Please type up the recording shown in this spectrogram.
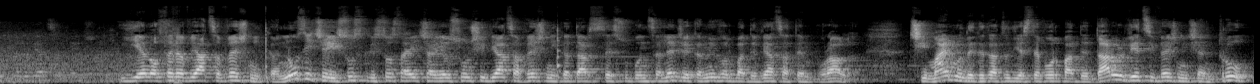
oferă viață veșnică. El oferă viață veșnică. Nu zice Iisus Hristos aici, eu sunt și viața veșnică, dar se subînțelege că nu e vorba de viața temporală, ci mai mult decât atât este vorba de darul vieții veșnice în trup,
